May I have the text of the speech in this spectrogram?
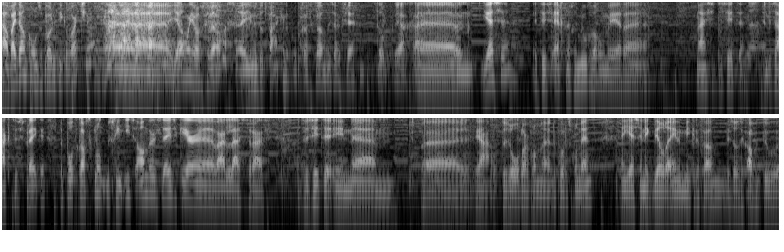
Nou, wij danken onze politieke watcher. Uh, Jelmer, je was geweldig. Uh, je moet wat vaker in de podcast komen, zou ik zeggen. Top, ja, graag. Uh, Jesse, het is echt een genoegen om weer eh, naast je te zitten ja. en de zaken te bespreken. De podcast klonk misschien iets anders deze keer, waren de luisteraars. Want we zitten in, um, ja, op de zolder van de correspondent. En Jesse en ik deelden één microfoon. Dus als ik af en toe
